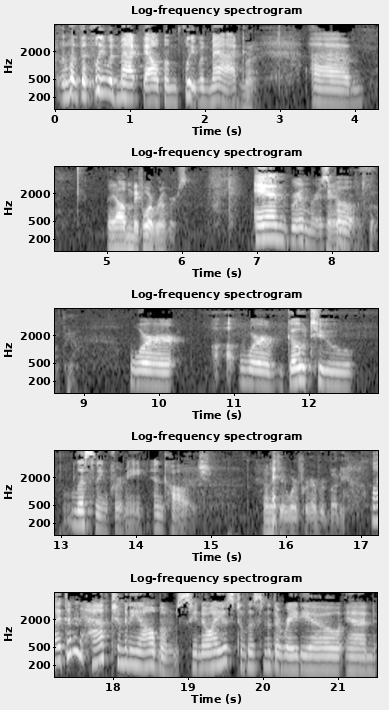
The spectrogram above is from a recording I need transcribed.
Fleetwood Mac. the Fleetwood Mac album, Fleetwood Mac, Right. um, The album before Rumours. and Rumours And both. Rumours, both yeah. were uh, were go to listening for me in college. I think they were for everybody. Well, I didn't have too many albums. You know, I used to listen to the radio and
